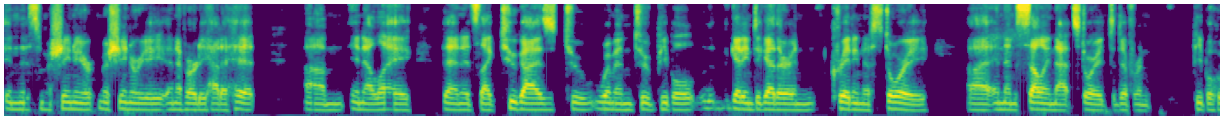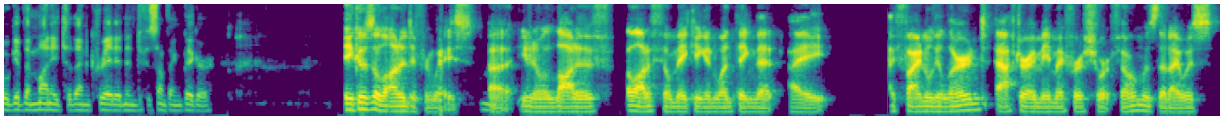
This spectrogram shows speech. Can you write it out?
in this machinery machinery and have already had a hit um, in LA then it's like two guys two women two people getting together and creating a story uh, and then selling that story to different people who give them money to then create it into something bigger it goes a lot of different ways hmm. uh, you know a lot of a lot of filmmaking and one thing that i I finally learned after I made my first short film was that I was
